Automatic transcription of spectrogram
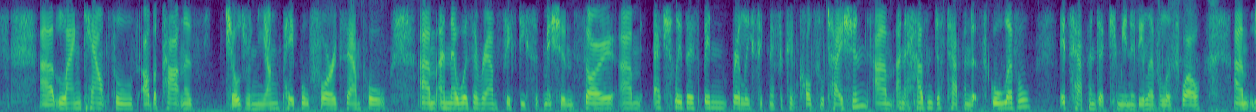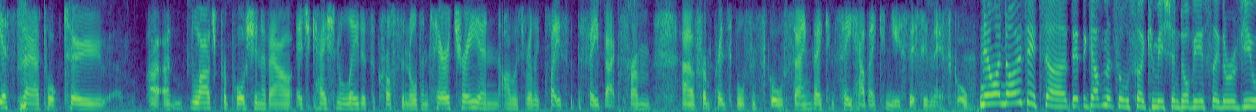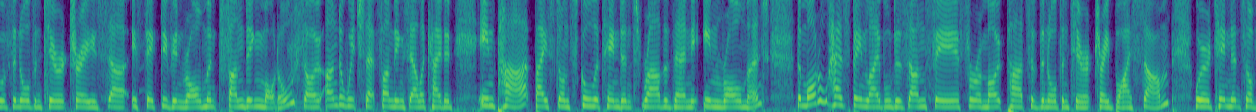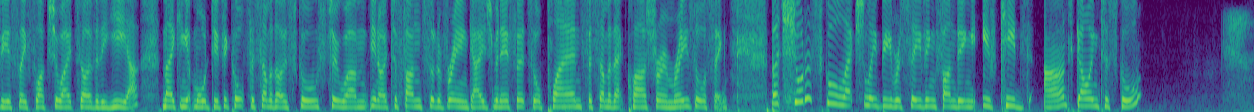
uh, land councils, other partners, children young people, for example, um, and there was around 50 submissions. So um, actually, there's been really significant consultation, um, and it hasn't just happened at school level; it's happened at community level as well. Um, yesterday, I talked to a large proportion of our educational leaders across the Northern Territory, and I was really pleased with the feedback from uh, from principals and schools saying they can see how they can use this in their school. Now, I know that uh, that the government's also commissioned, obviously, the review of the Northern Territory's uh, effective enrolment funding model, so under which that funding's allocated in part based on school attendance rather than enrolment. The model has been labelled as unfair for remote parts of the Northern Territory by some, where attendance obviously fluctuates over the year, making it more difficult for some of those schools to, um, you know, to fund sort of re-engagement efforts or plan for some of that classroom resourcing. But should a school actually be receiving funding if kids aren't going to school?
